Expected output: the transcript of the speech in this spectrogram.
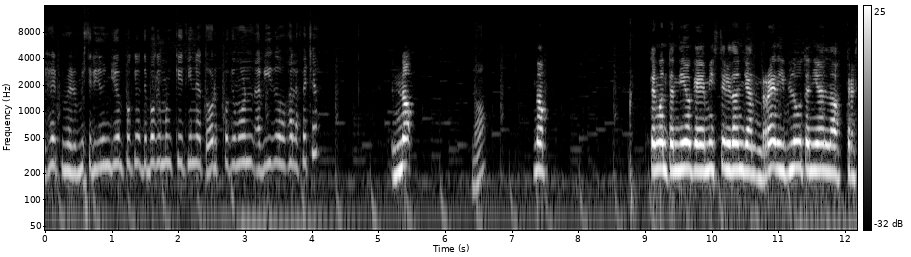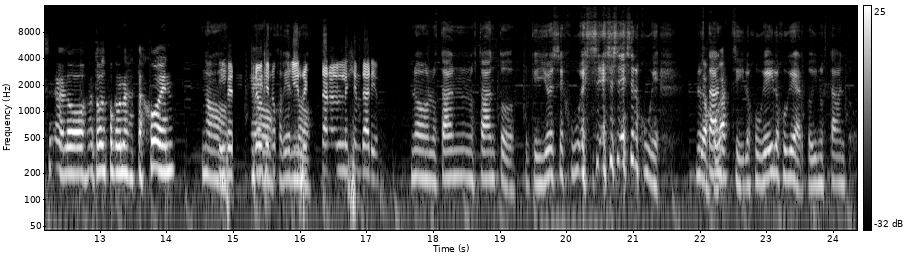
es el primer Mystery Dungeon Poké- de Pokémon que tiene a todos los Pokémon habidos a la fecha, No, ¿no? no. Tengo entendido que Mystery Dungeon Red y Blue tenían los tres, a, los, a todos los Pokémon hasta joven. No, Y- Pero creo que no, no Javier, no. reclutar a los legendarios. no, no estaban, no estaban todos, porque yo ese jugué, ese, ese, ese lo jugué. No ¿Lo estaban, jugaste? sí, lo jugué y lo jugué harto y no estaban todos.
